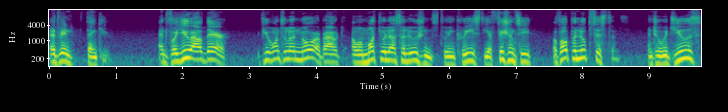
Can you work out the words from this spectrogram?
Edwin, thank you. And for you out there, if you want to learn more about our modular solutions to increase the efficiency of open loop systems and to reduce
